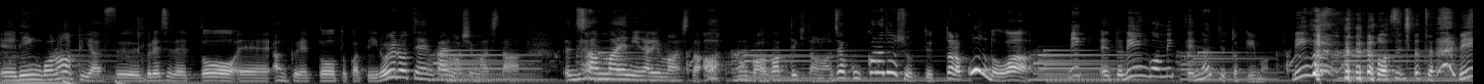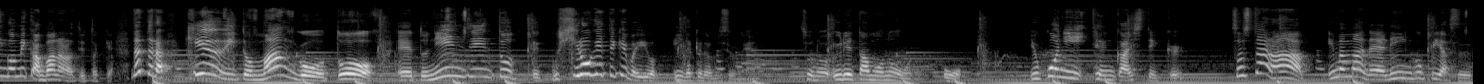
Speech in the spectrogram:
えー、リンゴのピアス、ブレスレット、えー、アンクレットとかっていろいろ展開もしました。3万円になりました。あ、なんか上がってきたな。じゃあ、こっからどうしようって言ったら、今度は、み、えっと、リンゴ、み、え、なんて言ったっけ今？リンゴ 忘れちゃった。リンゴ、みかん、バナナって言ったっけ？だったら、キウイとマンゴーと、えっと、人参とって広げていけばいいいいだけなんですよね。その売れたものを横に展開していく。そしたら、今までリンゴピアス、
